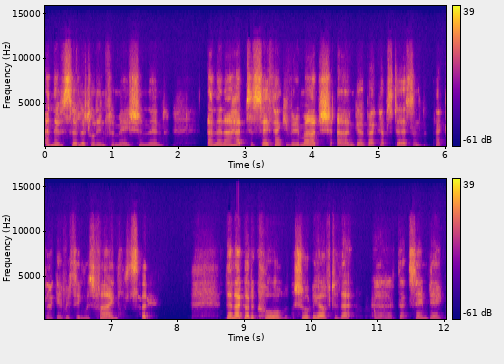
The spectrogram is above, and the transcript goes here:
And there was so little information then. And then I had to say thank you very much and go back upstairs and act like everything was fine. So then I got a call shortly after that, uh, that same day,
